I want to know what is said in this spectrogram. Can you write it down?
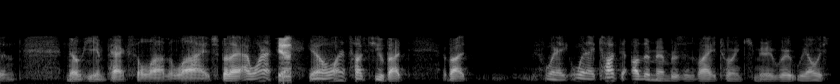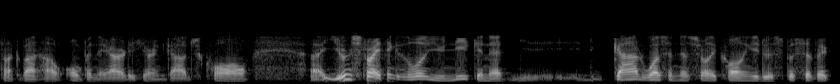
and know he impacts a lot of lives. But I, I want to, yeah. you know, I want to talk to you about about when I when I talk to other members of the Viatorian community, we we always talk about how open they are to hearing God's call. Uh, your story, I think, is a little unique in that God wasn't necessarily calling you to a specific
